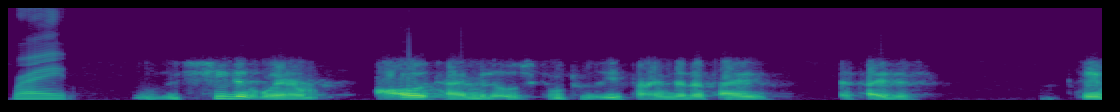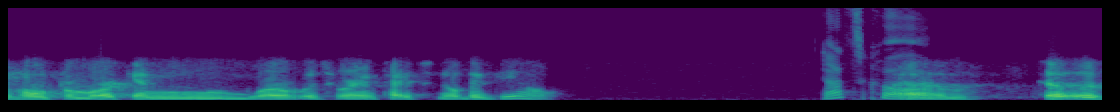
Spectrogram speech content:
Right. She didn't wear them all the time, but it was completely fine that if I, if I just came home from work and wore, was wearing tights, no big deal. That's cool. Um, so it was,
